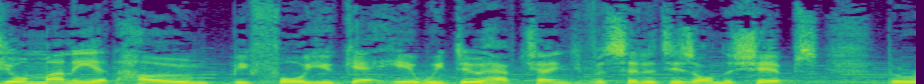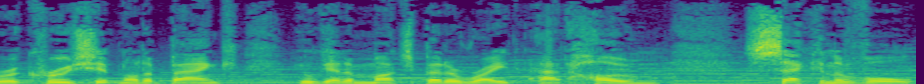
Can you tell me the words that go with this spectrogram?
your money at home before you get here. We do have changing facilities on the ships, but we're a cruise ship, not a bank. You'll get a much better rate at home. Second of all,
